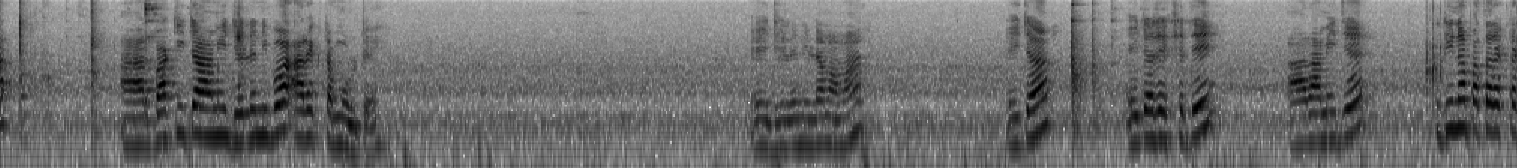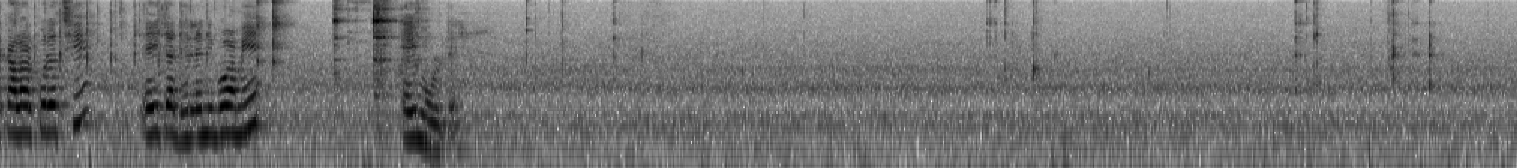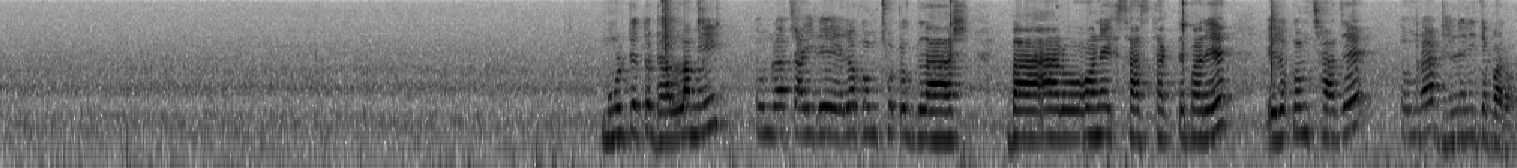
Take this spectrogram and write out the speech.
আর বাকিটা আমি ঢেলে নিব আরেকটা মোল্টে এই ঢেলে নিলাম আমার। এইটা এইটা রেখে দেই। আর আমি যে পুদিনা পাতার একটা কালার করেছি, এইটা ঢেলে নিব আমি এই মোল্টে মোল্টে তো ঢাললামই। তোমরা চাইলে এরকম ছোট গ্লাস বা আরও অনেক সাজ থাকতে পারে, এরকম ছাজে তোমরা ঢেলে নিতে পারো।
